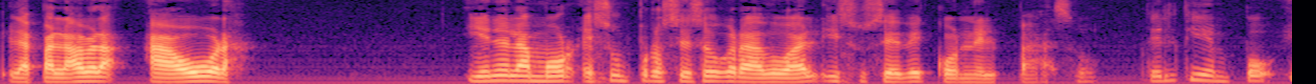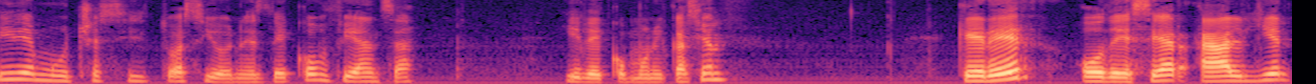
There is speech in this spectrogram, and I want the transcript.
la palabra ahora. Y en el amor es un proceso gradual y sucede con el paso del tiempo y de muchas situaciones de confianza y de comunicación. Querer o desear a alguien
